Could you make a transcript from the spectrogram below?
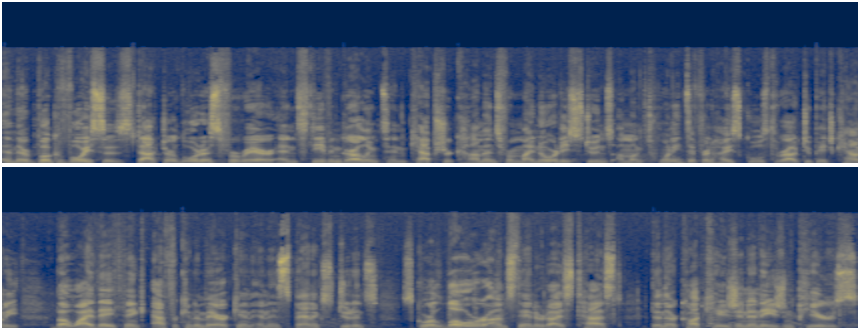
In their book Voices, Dr. Lourdes Ferrer and Stephen Garlington capture comments from minority students among 20 different high schools throughout DuPage County about why they think African American and Hispanic students score lower on standardized tests than their Caucasian and Asian peers.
